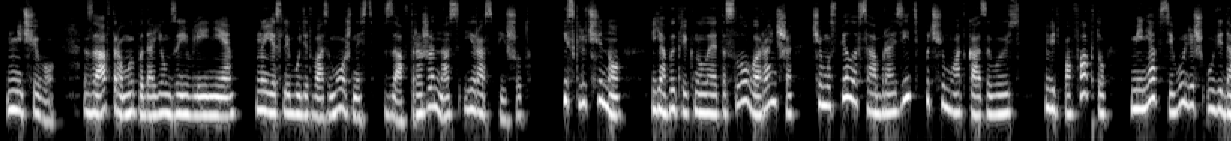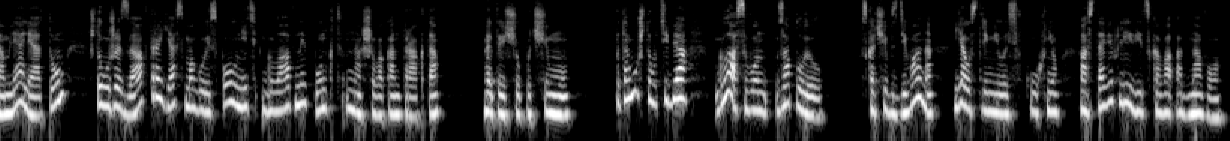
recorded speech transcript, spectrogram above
Ничего, завтра мы подаем заявление, но если будет возможность, завтра же нас и распишут. Исключено, я выкрикнула это слово раньше, чем успела сообразить, почему отказываюсь. Ведь по факту меня всего лишь уведомляли о том, что уже завтра я смогу исполнить главный пункт нашего контракта. Это еще почему? Потому что у тебя глаз вон заплыл. Вскочив с дивана, я устремилась в кухню, оставив Левицкого одного.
